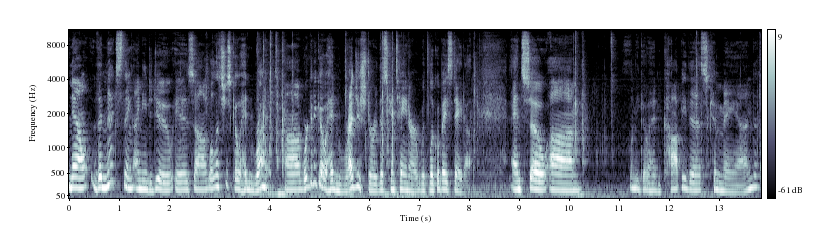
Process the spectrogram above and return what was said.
Now, the next thing I need to do is, uh, well, let's just go ahead and run it. Uh, we're going to go ahead and register this container with Liquibase data. And so um, let me go ahead and copy this command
